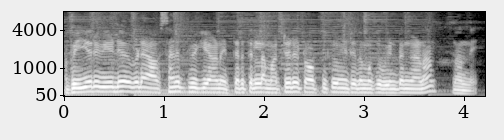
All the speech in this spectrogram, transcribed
അപ്പോൾ ഈ ഒരു വീഡിയോ ഇവിടെ അവസാനിപ്പിക്കുകയാണ്. ഇത്തരത്തിലുള്ള മറ്റൊരു ടോപ്പിക്കുമായിട്ട് നമുക്ക് വീണ്ടും കാണാം. നന്ദി.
